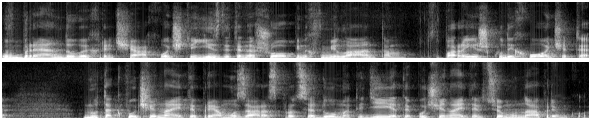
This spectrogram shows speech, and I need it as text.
в брендових речах, хочете їздити на шопінг в Мілан, там, в Париж, куди хочете. Ну так починайте прямо зараз про це думати, діяти, починайте в цьому напрямку.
